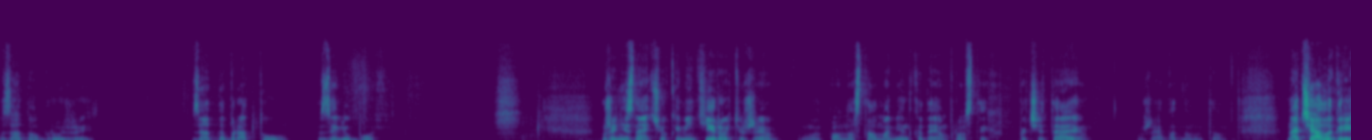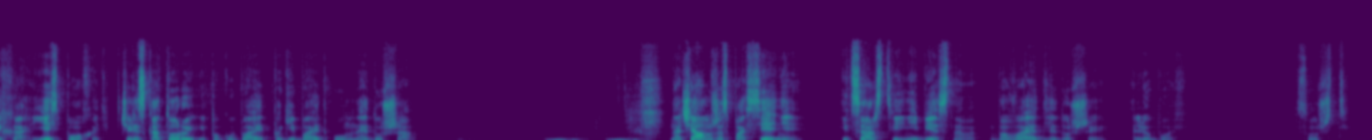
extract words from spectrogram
за добрую жизнь, за доброту, за любовь. Уже не знаю, что комментировать. Уже, по-моему, настал момент, когда я вам просто их почитаю. Уже об одном и том. Начало греха есть похоть, через которую и погибает умная душа. Началом же спасения и Царствия Небесного бывает для души любовь. Слушайте.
